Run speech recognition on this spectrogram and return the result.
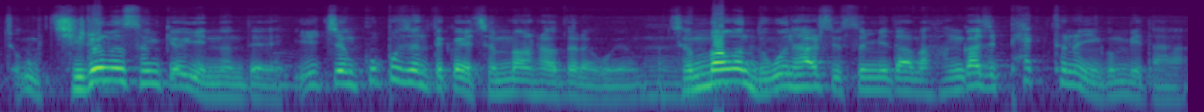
조금 지르는 성격이 있는데 1.9%까지 전망을 하더라고요. 전망은 누구나 할 수 있습니다만 한 가지 팩트는 이겁니다.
